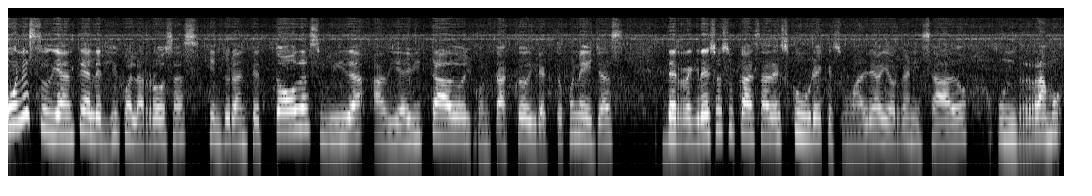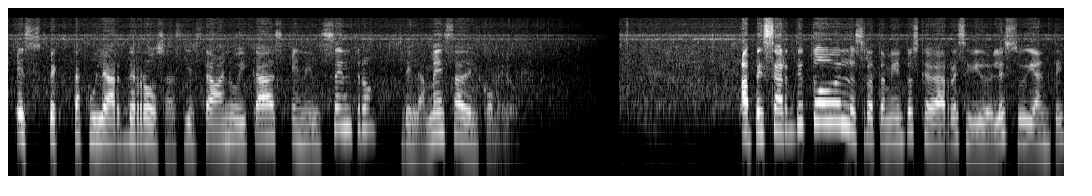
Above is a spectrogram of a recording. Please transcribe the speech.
Un estudiante alérgico a las rosas, quien durante toda su vida había evitado el contacto directo con ellas, de regreso a su casa descubre que su madre había organizado un ramo espectacular de rosas y estaban ubicadas en el centro de la mesa del comedor. A pesar de todos los tratamientos que había recibido el estudiante,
